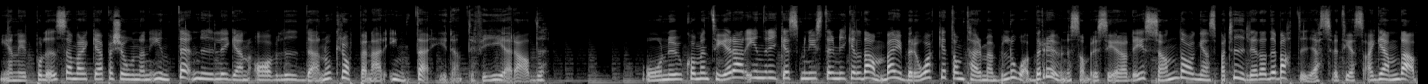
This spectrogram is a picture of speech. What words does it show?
Enligt polisen verkar personen inte nyligen avliden och kroppen är inte identifierad. Och nu kommenterar inrikesminister Mikael Damberg bråket om termen blåbrun som briserade i söndagens partiledardebatt i SVTs Agenda.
